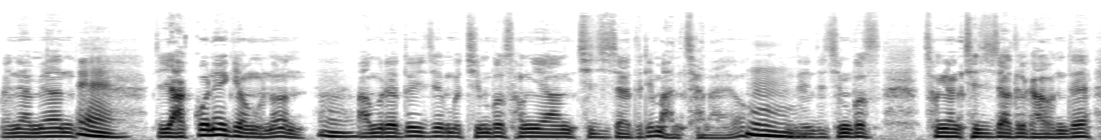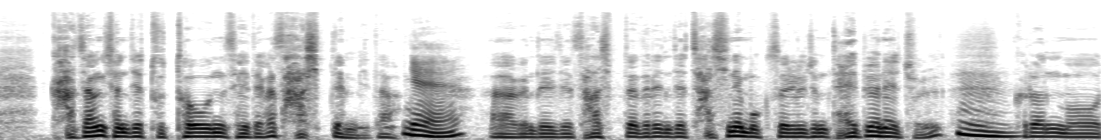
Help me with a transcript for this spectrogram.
왜냐하면 예. 야권의 경우는 음. 아무래도 이제 뭐 진보 성향 지지자들이 많잖아요. 음. 근데 이제 진보 성향 지지자들 가운데 가장 현재 두터운 세대가 40대입니다. 예. 아, 근데 이제 40대들은 이제 자신의 목소리를 좀 대변해 줄 음. 그런 뭐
